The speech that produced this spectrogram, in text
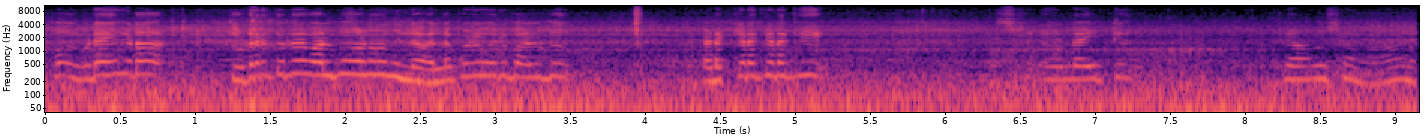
അപ്പോൾ ഇവിടെ ഇവിടെ തുടരെ തുടരെ ബൾബ് കാണുമെന്നില്ല വല്ലപ്പോഴും ഒരു ബൾബ് ഇടയ്ക്കിടയ്ക്കിടയ്ക്ക് ലൈറ്റ് ആവശ്യമാണ്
